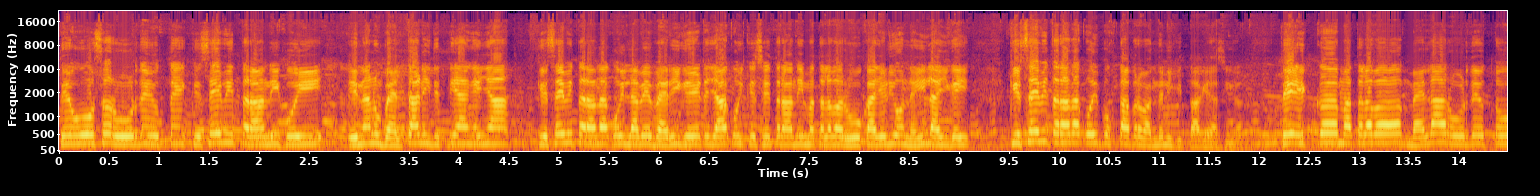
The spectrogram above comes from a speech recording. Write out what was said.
ਤੇ ਉਸ ਰੋਡ ਦੇ ਉੱਤੇ ਕਿਸੇ ਵੀ ਤਰ੍ਹਾਂ ਦੀ ਕੋਈ ਇਹਨਾਂ ਨੂੰ ਬੈਲਟਾਂ ਨਹੀਂ ਦਿੱਤੀਆਂ ਗਈਆਂ, ਕਿਸੇ ਵੀ ਤਰ੍ਹਾਂ ਦਾ ਕੋਈ ਲਵੇ ਬੈਰੀਗੇਟ ਜਾਂ ਕੋਈ ਕਿਸੇ ਤਰ੍ਹਾਂ ਦੀ ਮਤਲਬ ਰੋਕ ਆ ਜਿਹੜੀ ਉਹ ਨਹੀਂ ਲਾਈ ਗਈ, ਕਿਸੇ ਵੀ ਤਰ੍ਹਾਂ ਦਾ ਕੋਈ ਪੁਖਤਾ ਪ੍ਰਬੰਧ ਨਹੀਂ ਕੀਤਾ ਗਿਆ ਸੀਗਾ। ਤੇ ਇੱਕ ਮਤਲਬ ਮਹਿਲਾ ਰੋਡ ਦੇ ਉੱਤੋਂ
